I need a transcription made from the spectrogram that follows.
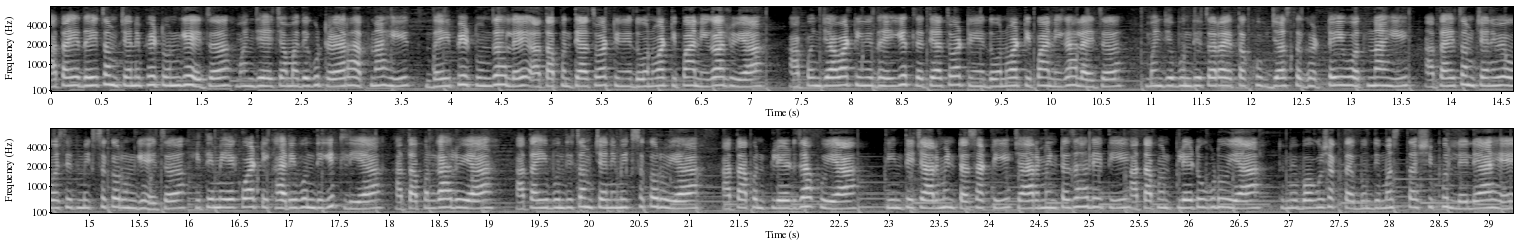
आता हे दही चमच्याने फेटून घ्यायचं. म्हणजे ह्याच्यामध्ये गुठळ्या राहत नाहीत. दही फेटून झालंय. आता आपण त्याच वाटीने दोन वाटी पाणी घालूया. आपण ज्या वाटीने दही घेतलं त्याच वाटीने दोन वाटी पाणी घालायचं. म्हणजे बुंदीचा रायता खूप जास्त घट्टही होत नाही. आता हे चमच्याने व्यवस्थित मिक्स करून घ्यायचं. इथे मी एक वाटी खारी बुंदी घेतली आता आपण घालूया. आता ही बुंदी चमच्याने मिक्स करूया. आता आपण प्लेट झाकूया. तीन ते चार मिनिटासाठी. चार मिनिटं झाली ती. आता आपण प्लेट उघडूया. तुम्ही बघू शकता बुंदी मस्त अशी फुललेली आहे.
